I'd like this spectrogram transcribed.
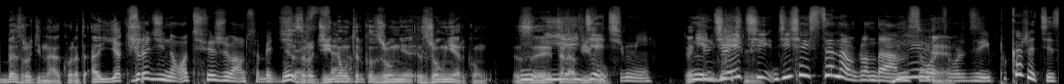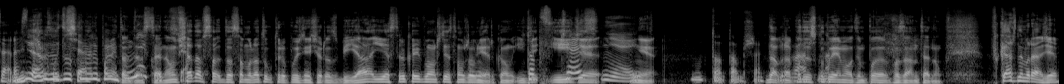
bez rodziny akurat. A jak Z się... rodziną, odświeżyłam sobie dzisiaj Nie z rodziną, scenę. tylko z, żołnie... z żołnierką z I Tel Awiwu. dziećmi. Jakimi Nie dziećmi? dzieci. Dzisiaj scenę oglądałam z Nie. World War Z. Pokażę ci zaraz. Nie, Nie, doskonale pamiętam tę Nie scenę. On wsiada do samolotu, który później się rozbija i jest tylko i wyłącznie z tą żołnierką. Idzie, To idzie... wcześniej. Nie. No to dobrze. Dobra, podyskutujemy o tym po, poza anteną. W każdym razie,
